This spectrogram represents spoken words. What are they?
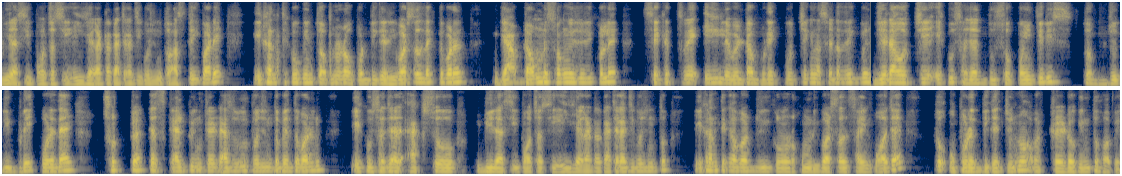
বিরাশি, পঁচাশি এই জায়গাটার কাছাকাছি পর্যন্ত আসতেই পারে। এখান থেকেও কিন্তু আপনারা উপর দিকে রিভার্সাল দেখতে পারেন। গ্যাপ ডাউনের সঙ্গে যদি খোলে, সেক্ষেত্রে এই লেভেলটা ব্রেক করছে কিনা সেটা দেখবেন। যেটা হচ্ছে একুশ হাজার দুশো পঁয়ত্রিশ। তো যদি ব্রেক করে দেয় ছোট্ট একটা স্ক্যাল্পিং ট্রেড এতদূর পর্যন্ত পেতে পারেন। একুশ হাজার একশো বিরাশি, পঁচাশি, এই জায়গাটার কাছাকাছি পর্যন্ত। এখান থেকে আবার যদি কোনো রকম রিভার্সাল সাইন পাওয়া যায়, তো উপরের দিকের জন্য আবার ট্রেডও কিন্তু হবে।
